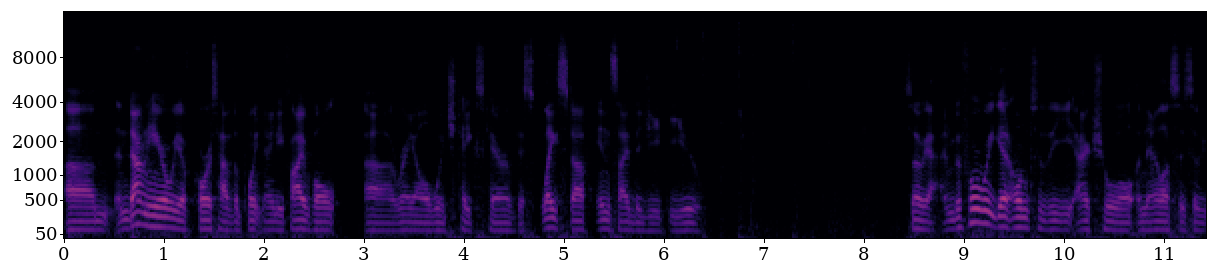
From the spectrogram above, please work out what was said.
Um, and down here we of course have the 0.95 volt uh, rail which takes care of display stuff inside the GPU. So yeah, and before we get on to the actual analysis of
